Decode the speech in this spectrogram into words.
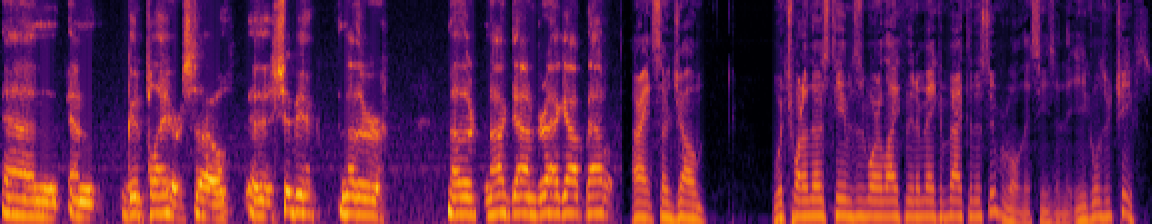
and and good players. So it should be another another knockdown, drag out battle. All right, so Joe, which one of those teams is more likely to make it back to the Super Bowl this season, the Eagles or Chiefs?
